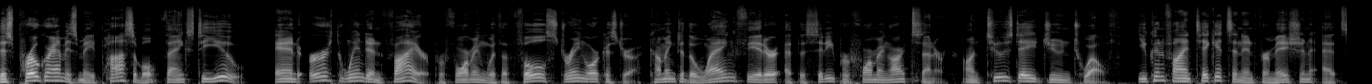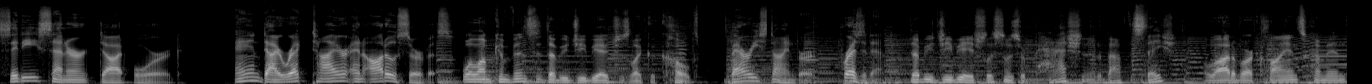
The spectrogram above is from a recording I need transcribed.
This program is made possible thanks to you and Earth, Wind, and Fire performing with a full string orchestra coming to the Wang Theater at the Citi Performing Arts Center on Tuesday, June 12th. You can find tickets and information at citicenter.org. And Direct Tire and Auto Service. Well, I'm convinced that WGBH is like a cult. Barry Steinberg, President. WGBH listeners are passionate about the station. A lot of our clients come in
